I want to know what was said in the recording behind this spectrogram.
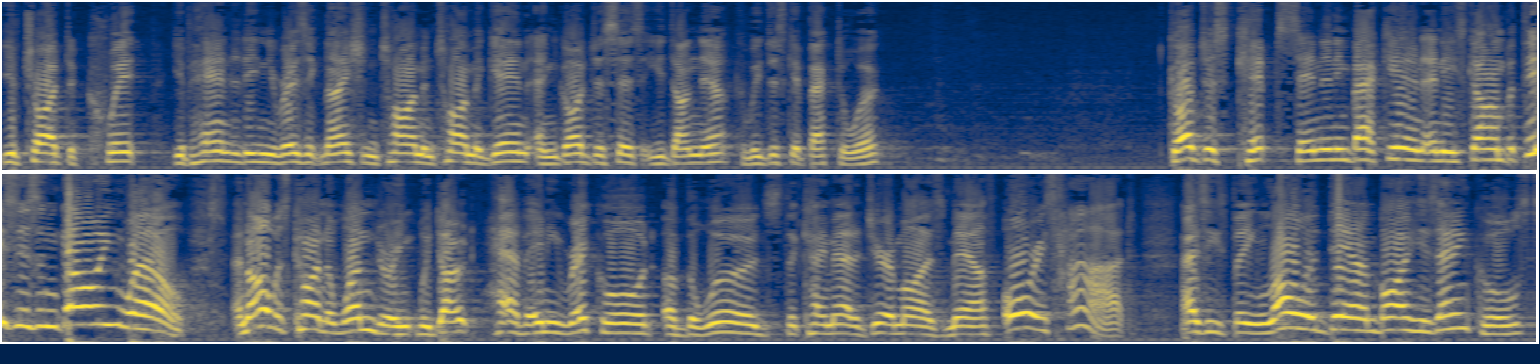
you've tried to quit, you've handed in your resignation time and time again, and God just says, Are you done now? Can we just get back to work? God just kept sending him back in and he's going, but this isn't going well. And I was kind of wondering, we don't have any record of the words that came out of Jeremiah's mouth or his heart as he's being lowered down by his ankles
